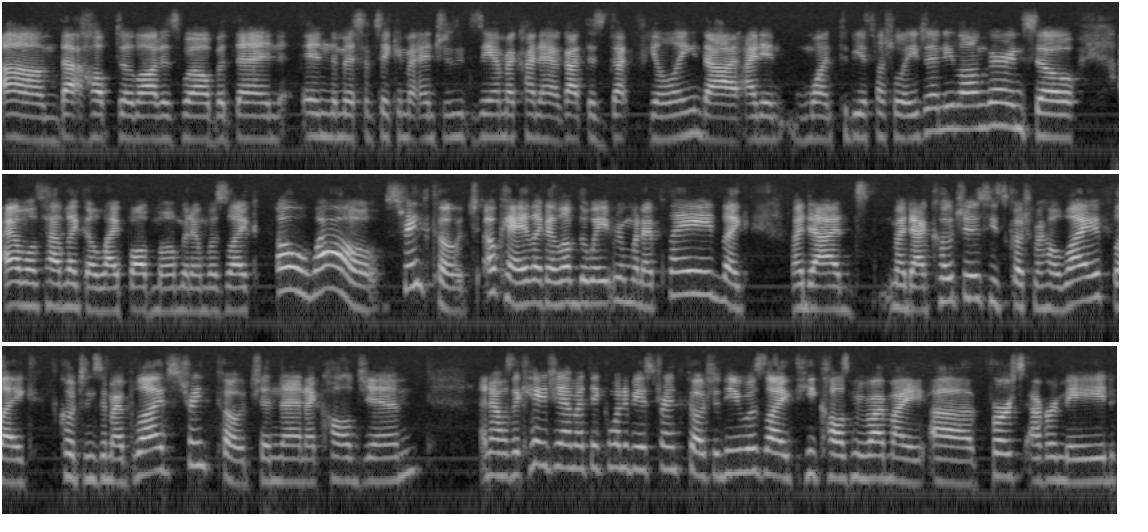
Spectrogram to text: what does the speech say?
um, that helped a lot as well. But then in the midst of taking my entrance exam, I kind of got this gut feeling that I didn't want to be a special agent any longer. And so I almost had like a light bulb moment and was like, oh, wow, strength coach. Okay. Like I love the weight room when I played. Like my dad, my dad coaches, he's coached my whole life. Like coaching's in my blood, strength coach. And then I called Jim and I was like, hey, Jim, I think I want to be a strength coach. And he was like, he calls me by my uh, first ever made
